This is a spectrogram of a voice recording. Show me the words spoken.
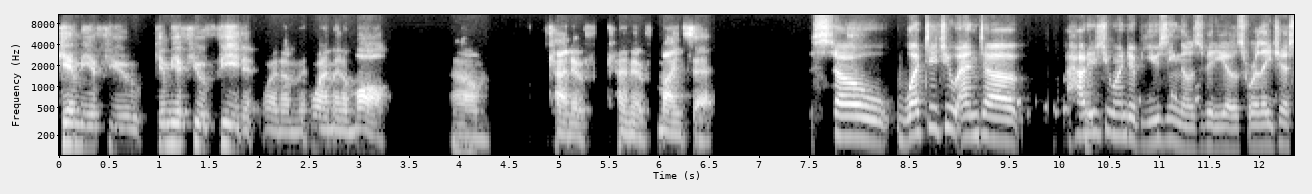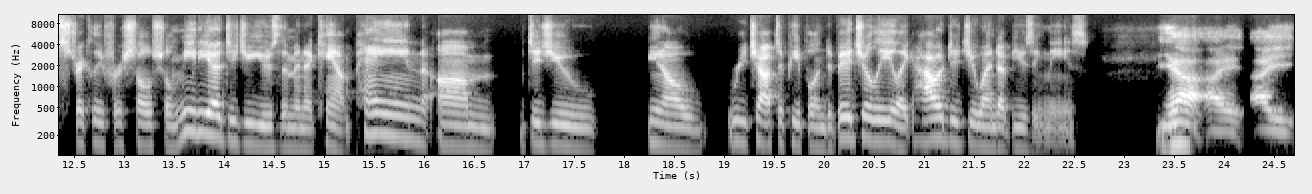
give me a few give me a few feet when i'm when i'm in a mall um, kind of kind of mindset so, what did you end up? How did you end up using those videos? Were they just strictly for social media? Did you use them in a campaign? Um, did you, you know, reach out to people individually? Like, how did you end up using these? Yeah, I I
